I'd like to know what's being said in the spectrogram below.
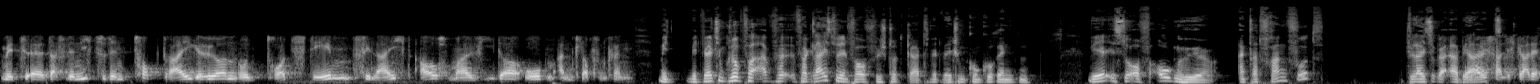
mit, äh, dass wir nicht zu den Top 3 gehören und trotzdem vielleicht auch mal wieder oben anklopfen können. Mit, mit welchem Club ver ver vergleichst du den VfB Stuttgart? Mit welchem Konkurrenten? Wer ist so auf Augenhöhe? Eintracht Frankfurt? Vielleicht sogar RB Ja, das hatte ich gerade,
